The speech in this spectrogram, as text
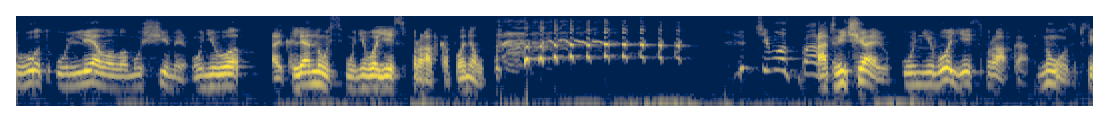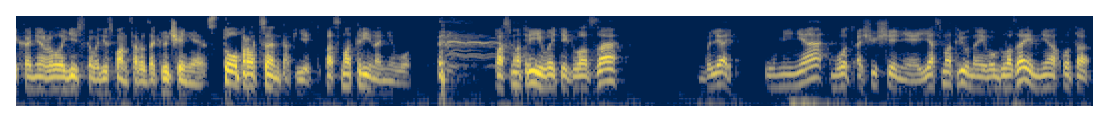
вот у левого мужчины, у него, а, клянусь, у него есть справка, понял? Чего справка? Отвечаю, у него есть справка. Ну, с психоневрологического диспансера заключения. Сто процентов есть. Посмотри на него. Посмотри в эти глаза. Блять, у меня вот ощущение. Я смотрю на его глаза, и мне охота,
